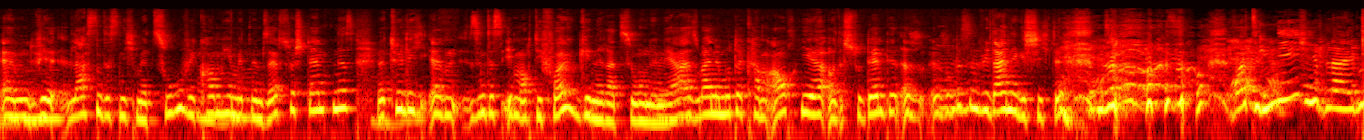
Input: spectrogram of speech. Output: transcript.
ähm, wir lassen das nicht mehr zu, wir kommen hier mit einem Selbstverständnis. Natürlich ähm, sind es eben auch die Folgegenerationen, ja. Also meine Mutter kam auch hier, oder Studentin, also so ein bisschen wie deine Geschichte. So, so, wollte nie hier bleiben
